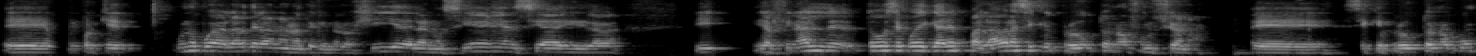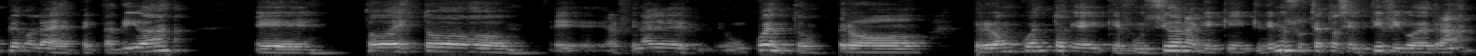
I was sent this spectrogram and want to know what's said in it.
eh, porque uno puede hablar de la nanotecnología, de la nanociencia y, y, al final eh, todo se puede quedar en palabras si que el producto no funciona. Si el producto no cumple con las expectativas, todo esto al final es un cuento, pero, pero es un cuento que, funciona, que, que, tiene un sustento científico detrás.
